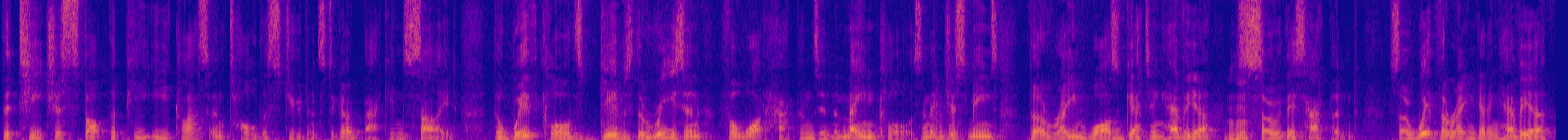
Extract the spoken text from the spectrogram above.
The teacher stopped the PE class and told the students to go back inside. The with clause gives the reason for what happens in the main clause, and it hmm. just means the rain was getting heavier, mm-hmm. so this happened. So, with the rain getting heavier,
